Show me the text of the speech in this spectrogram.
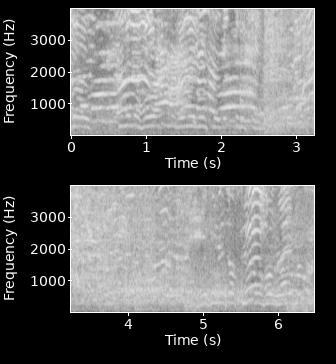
সিনেমা হল ভেঙে ফেলছে, দেখতে পাচ্ছেন। সিনেমা হল ভেঙে ফেলছে।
